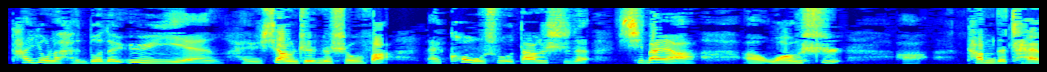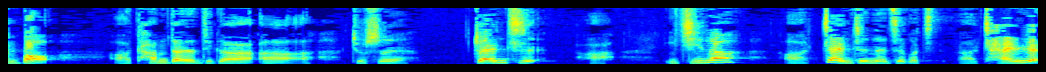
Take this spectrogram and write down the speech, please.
他用了很多的寓言还有象征的手法来控诉当时的西班牙啊王室啊他们的残暴啊他们的这个呃就是专制啊以及呢啊战争的这个呃残忍。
